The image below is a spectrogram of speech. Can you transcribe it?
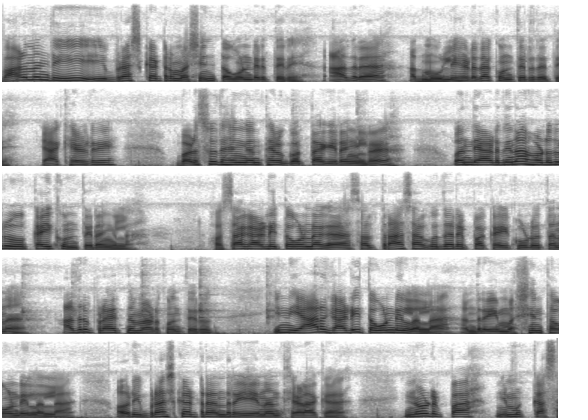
ಭಾಳ ಮಂದಿ ಈ ಬ್ರಷ್ ಕಟ್ರ್ ಮಷಿನ್ ತೊಗೊಂಡಿರ್ತೀರಿ, ಆದ್ರೆ ಅದು ಮೂಲಿ ಹಿಡ್ದಾಗ ಕುಂತಿರ್ತೈತಿ. ಯಾಕೆ ಹೇಳ್ರಿ? ಬಳಸೋದು ಹೆಂಗೆ ಅಂತ ಹೇಳಿ ಗೊತ್ತಾಗಿರಂಗಿಲ್ಲ ಒಂದು ಎರಡು ದಿನ ಹೊಡೆದ್ರು ಕೈ ಕುಂತಿರಂಗಿಲ್ಲ. ಹೊಸ ಗಾಡಿ ತೊಗೊಂಡಾಗ ಸ್ವಲ್ಪ ತ್ರಾಸ ಆಗೋದಾರಿಪ್ಪ ಕೈ ಕೊಡೋತನ. ಆದರೂ ಪ್ರಯತ್ನ ಮಾಡ್ಕೊತಿರೋದು. ಇನ್ನು ಯಾರು ಗಾಡಿ ತೊಗೊಂಡಿಲ್ಲಲ್ಲ, ಅಂದರೆ ಈ ಮಷಿನ್ ತೊಗೊಂಡಿಲ್ಲಲ್ಲ, ಅವ್ರಿಗೆ ಬ್ರಷ್ ಕಟ್ರೆ ಅಂದರೆ ಏನಂತ ಹೇಳಕ್ಕೆ ನೋಡ್ರಿಪ್ಪ, ನಿಮಗೆ ಕಸ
